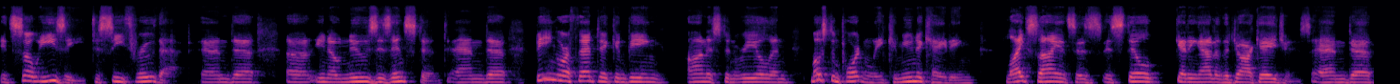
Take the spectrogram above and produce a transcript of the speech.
it's so easy to see through that. And uh, uh, you know, news is instant, and uh, being authentic and being honest and real, and most importantly, communicating. Life sciences is still getting out of the dark ages. And, uh,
